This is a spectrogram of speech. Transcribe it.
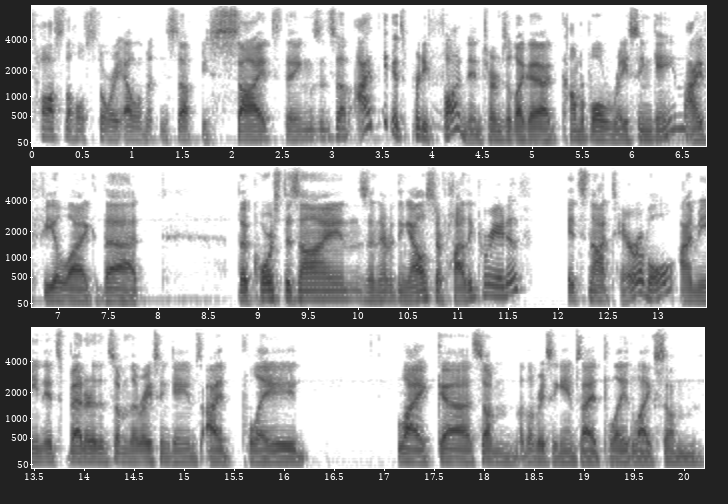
toss the whole story element and stuff besides things and stuff. I think it's pretty fun in terms of like a comparable racing game. I feel like that the course designs and everything else are highly creative it's not terrible. I mean, it's better than some of the racing games I'd played, like uh, some of the racing games I had played, like some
